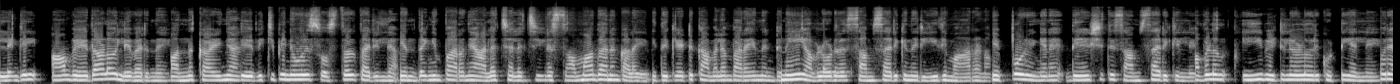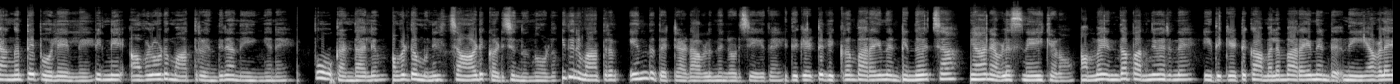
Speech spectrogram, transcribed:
അല്ലെങ്കിൽ ആ വേതാളമല്ലേ വരുന്നേ? വന്നു കഴിഞ്ഞാൽ രവിക്ക് പിന്നെ ഒരു സ്വസ്ഥത തരില്ല. എന്തെങ്കിലും പറഞ്ഞ് അലച്ചലച്ച് സമാധാനം കളയും. ഇത് കേട്ട് കമലം പറയുന്നുണ്ട് നീ അവളോട് സംസാരിക്കുന്ന രീതി മാറണം. എപ്പോഴും ഇങ്ങനെ ദേഷ്യത്തിൽ സംസാരിക്കില്ലേ? അവളും ഈ വീട്ടിലുള്ള ഒരു കുട്ടിയല്ലേ? ഒരു അംഗത്തെ പോലെയല്ലേ? പിന്നെ അവളോട് മാത്രം എന്തിനാ നീ ഇങ്ങനെ? എപ്പോ കണ്ടാലും അവളുടെ മുന്നിൽ ചാടി കടിച്ചു നിന്നോളും. ഇതിന് മാത്രം എന്ത് തെറ്റാണ് അവൾ നിന്നോട് ചെയ്തേ? ഇത് കേട്ട് വിക്രം പറയുന്നുണ്ട്. എന്ന് വെച്ചാ ഞാൻ അവളെ സ്നേഹിക്കണോ? അമ്മ എന്താ പറഞ്ഞു വരുന്നേ? ഇത് കേട്ട് കമലം പറയുന്നുണ്ട്. നീ അവളെ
